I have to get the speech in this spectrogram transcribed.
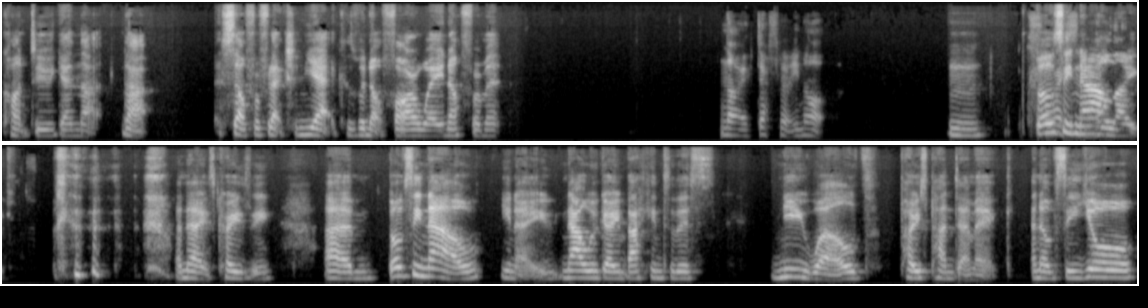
can't do again that that self-reflection yet because we're not far away enough from it no definitely not mm. but obviously now no. like i know it's crazy um but obviously now you know now we're going back into this new world post-pandemic and obviously you're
